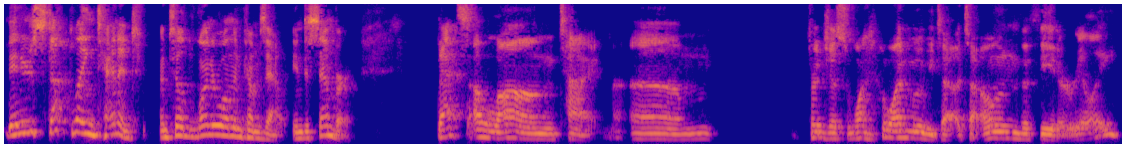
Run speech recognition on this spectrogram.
then you're just stuck playing Tenet until Wonder Woman comes out in December. That's a long time um, for just one one movie to to own the theater, really.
